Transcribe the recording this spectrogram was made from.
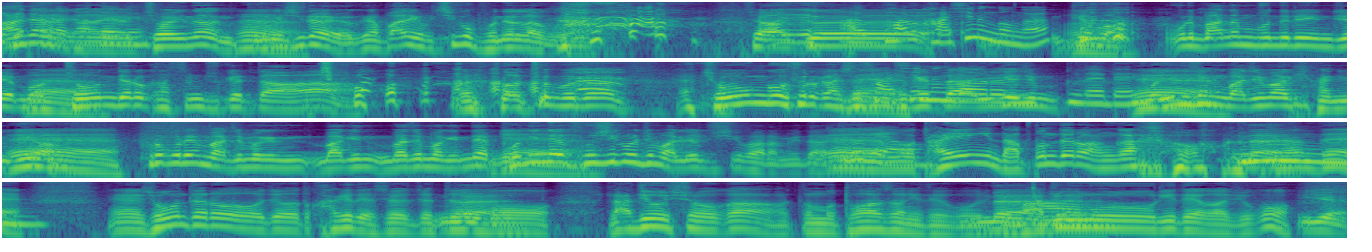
아니, 아니, 아니. 저희는 그런 거 네. 싫어요. 그냥 빨리 치고 보내려고요. 자, 아니, 그 아, 바로 가시는 건가요? 뭐 우리 많은 분들이 이제 뭐 네. 좋은 데로 갔으면 좋겠다. 어떤 분들은 좋은 곳으로 가셨으면 가시는 좋겠다. 이게 좀 네네. 뭐 네. 인생 마지막이 아니고요. 네. 프로그램 마지막인 마긴- 마지막인데 본인의 네. 소식을 좀 알려주시기 바랍니다. 예, 그러게요. 뭐 다행히 나쁜 데로 안 가서 그렇긴 한데 예, 좋은 데로 저 가게 됐어요. 어쨌든 네. 뭐 라디오 쇼가 어떤 뭐 도화선이 되고 이렇게 네. 마중물이 돼가지고 예.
